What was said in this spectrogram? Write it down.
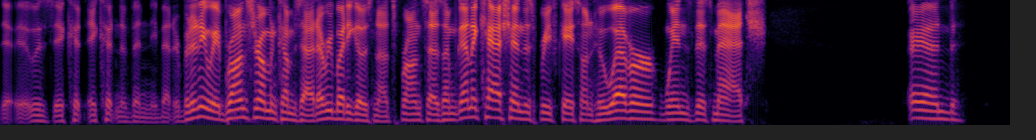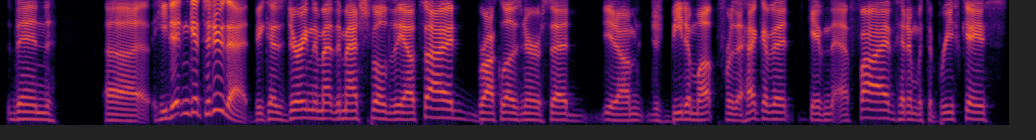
it, it was it could it couldn't have been any better. But anyway, Braun Strowman comes out, everybody goes nuts. Braun says, "I'm gonna cash in this briefcase on whoever wins this match," and then uh, he didn't get to do that because during the ma- the match spilled to the outside, Brock Lesnar said, "You know, I'm just beat him up for the heck of it." Gave him the F5, hit him with the briefcase.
